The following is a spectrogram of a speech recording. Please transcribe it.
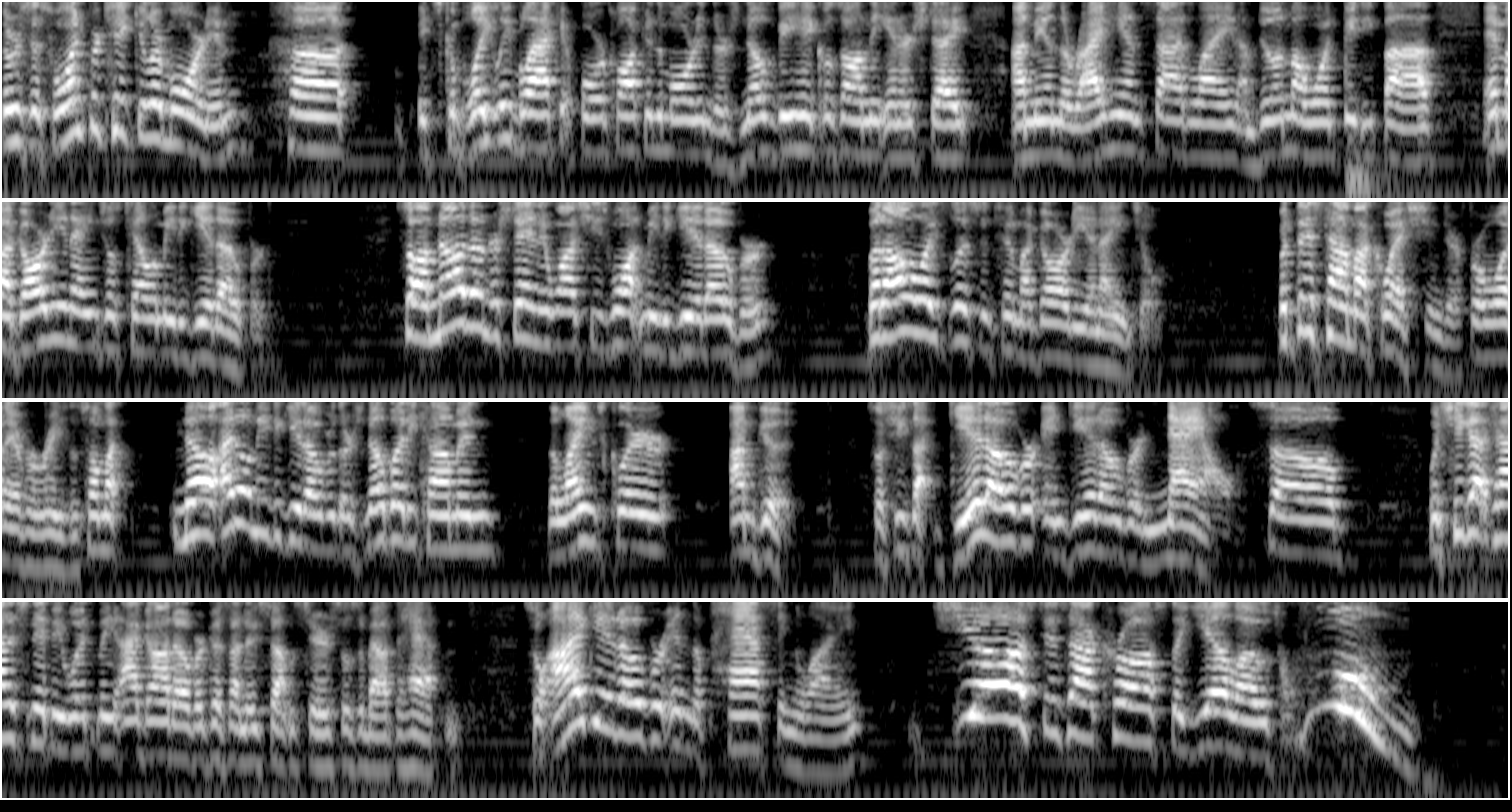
There was this one particular morning. Uh, it's completely black at 4 o'clock in the morning. There's no vehicles on the interstate. I'm in the right hand side lane. I'm doing my 155. And my guardian angel's telling me to get over. So I'm not understanding why she's wanting me to get over. But I always listen to my guardian angel. But this time I questioned her for whatever reason. So I'm like, no, I don't need to get over. There's nobody coming. The lane's clear. I'm good. So she's like, get over and get over now. So when she got kind of snippy with me, I got over because I knew something serious was about to happen. So I get over in the passing lane. Just as I cross the yellows, whoom!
